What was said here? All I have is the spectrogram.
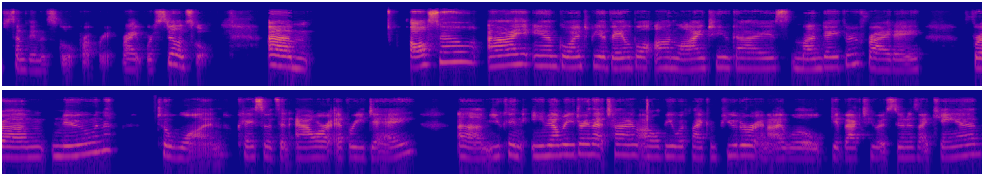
something that's school appropriate, right? We're still in school. Um, also, I am going to be available online to you guys Monday through Friday from noon to 1. Okay, so it's an hour every day. Um, you can email me during that time. I will be with my computer and I will get back to you as soon as I can.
